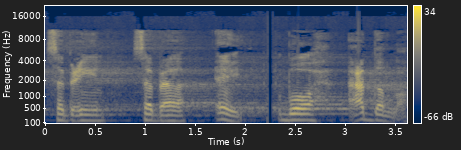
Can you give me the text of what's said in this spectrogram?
70 7 اي بوح عبد الله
